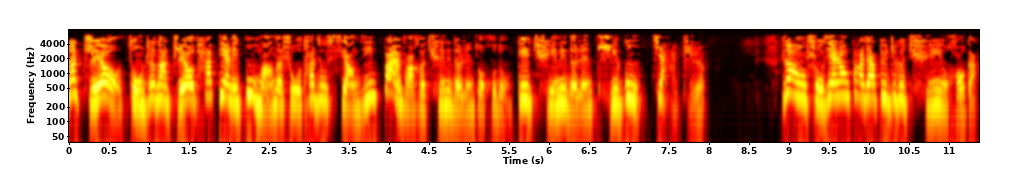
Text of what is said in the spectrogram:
那只要，总之呢，只要他店里不忙的时候，他就想尽办法和群里的人做互动，给群里的人提供价值，让首先让大家对这个群有好感。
